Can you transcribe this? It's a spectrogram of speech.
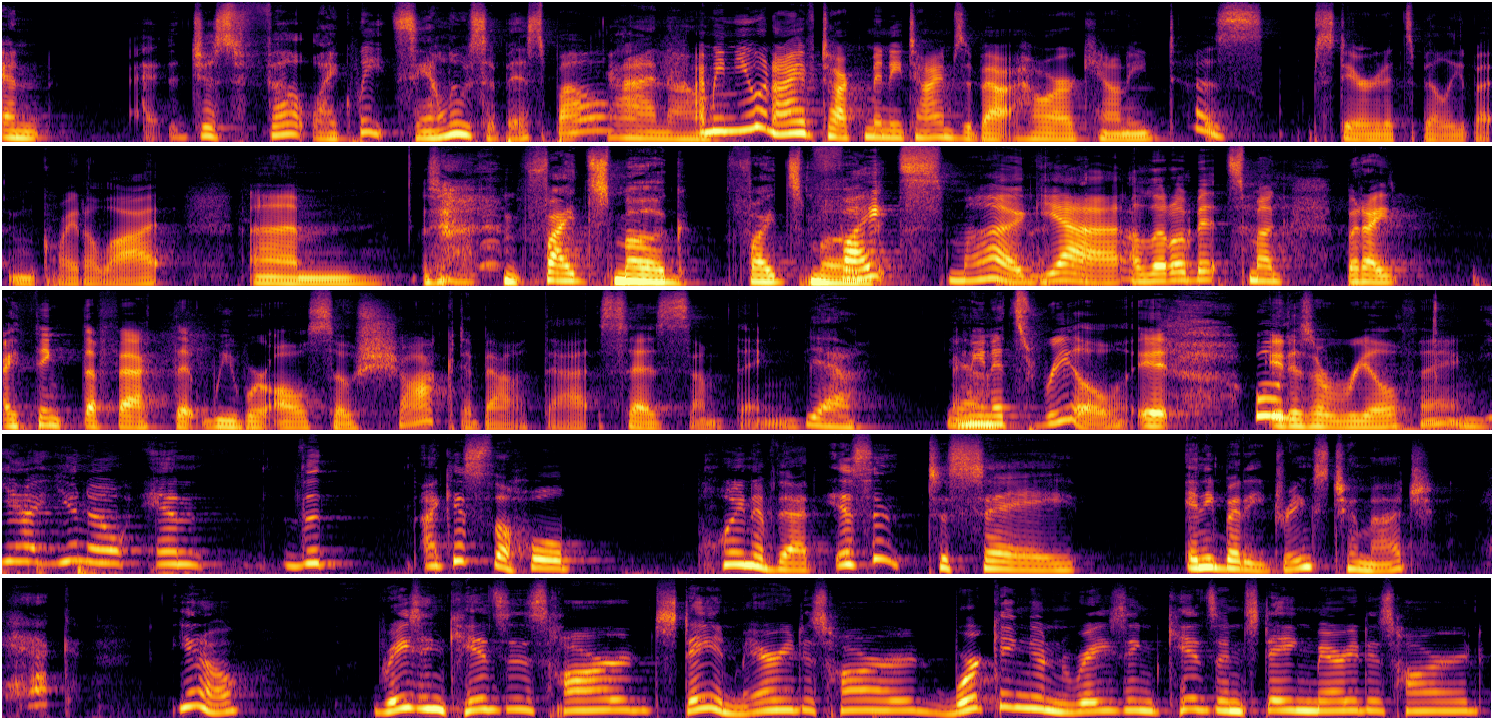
And it just felt like, wait, San Luis Obispo? I know. I mean, you and I have talked many times about how our county does stare at its belly button quite a lot. Um, Fight smug. Fight smug. fight smug, yeah, a little bit smug. But I, I think the fact that we were all so shocked about that says something. Yeah. I mean, it's real. It it is a real thing. Yeah, you know, and the I guess the whole point of that isn't to say anybody drinks too much. Heck, you know, raising kids is hard, staying married is hard, working and raising kids and staying married is hard.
